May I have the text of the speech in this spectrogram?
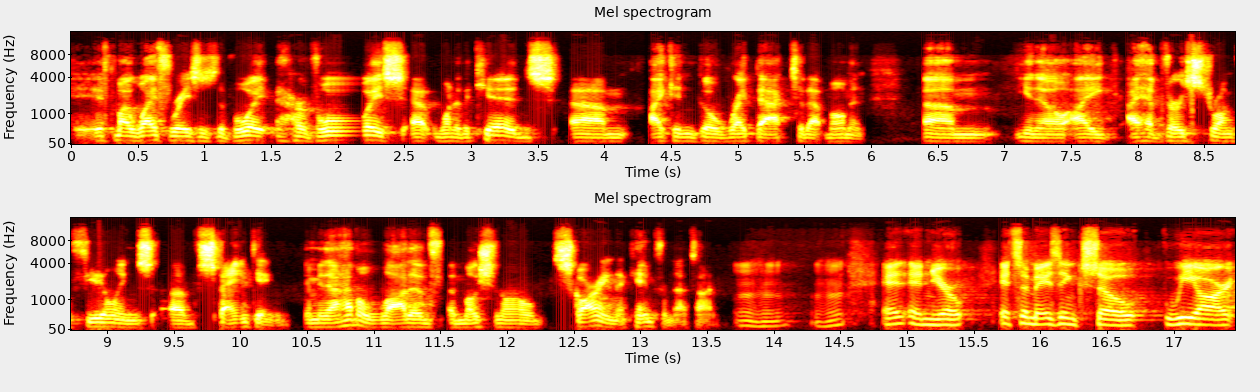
if my wife raises the voice, her voice at one of the kids, um, I can go right back to that moment. Um, you know, I I have very strong feelings of spanking. I mean, I have a lot of emotional scarring that came from that time. Mm-hmm, mm-hmm. And, and you're, it's amazing. So we are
